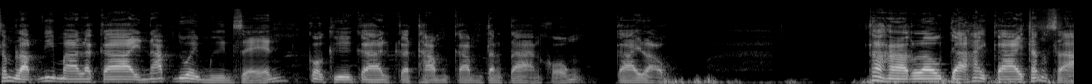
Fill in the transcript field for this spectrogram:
สำหรับนิมานกายนับด้วยหมื่นแสนก็คือการกระทำกรรมต่างๆของกายเรา ถ้าหากเราจะให้กายทั้งสา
